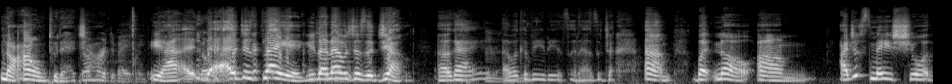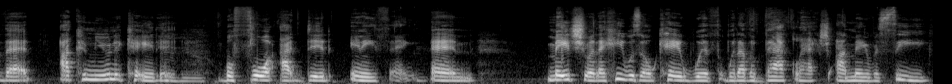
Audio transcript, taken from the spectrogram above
no, I don't do that. Don't y'all. hurt the baby. Yeah, I, I just playing. You know, that was just a joke. Okay, I'm a comedian, so that was a joke. Um, but no, um, I just made sure that I communicated before I did anything, and made sure that he was okay with whatever backlash I may receive,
